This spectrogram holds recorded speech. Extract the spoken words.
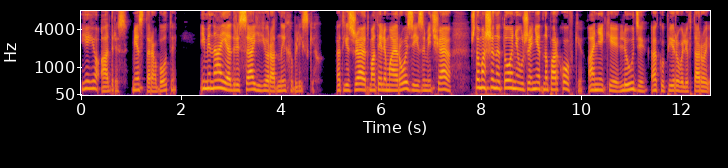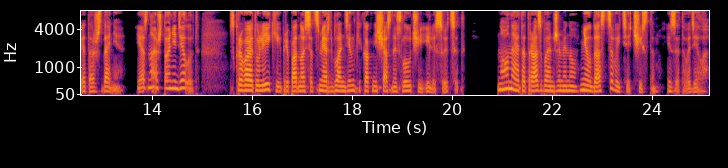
Ее адрес, место работы, имена и адреса ее родных и близких. Отъезжаю от мотеля Майя Рози и замечаю, что машины Тони уже нет на парковке, а некие люди оккупировали второй этаж здания. Я знаю, что они делают. Скрывают улики и преподносят смерть блондинки как несчастный случай или суицид. Но на этот раз Бенджамину не удастся выйти чистым из этого дела.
